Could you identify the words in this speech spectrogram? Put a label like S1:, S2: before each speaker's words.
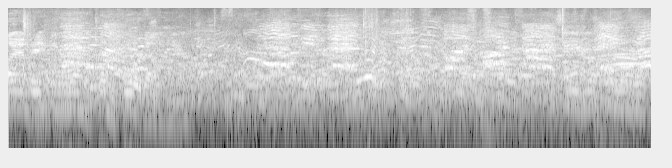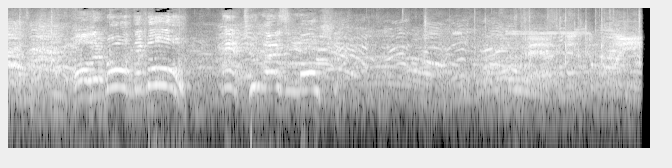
S1: line beating around 24 down here. Oh, they're moved! They move! They have two guys in motion.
